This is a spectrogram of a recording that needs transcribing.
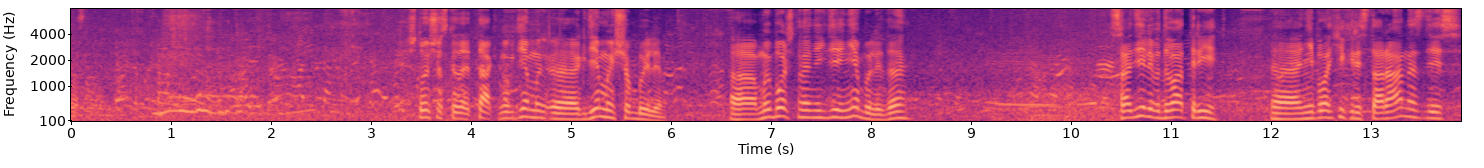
ясно. Что еще сказать? Так, ну где мы, э, где мы еще были? А, мы больше, наверное, нигде не были, да? Сходили в 2-3 э, неплохих ресторана здесь.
